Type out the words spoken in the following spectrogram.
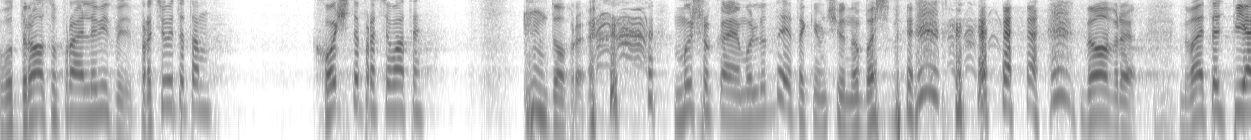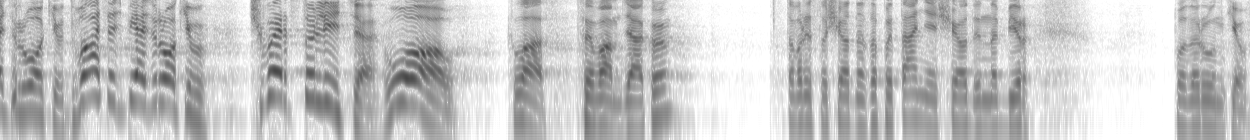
Одразу правильна відповідь. Працюєте там? Хочете працювати? Добре. Ми шукаємо людей таким чином, бачите? Добре. 25 років. 25 років! Чверть століття! Вау! Клас! Це вам дякую. Товариство, ще одне запитання, ще один набір подарунків.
